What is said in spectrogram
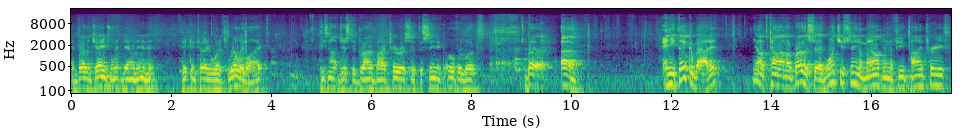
And Brother James went down in it. He can tell you what it's really like. He's not just a drive-by tourist at the scenic overlooks. But, um, and you think about it, you know, it's kind of like my brother said, once you've seen a mountain and a few pine trees,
